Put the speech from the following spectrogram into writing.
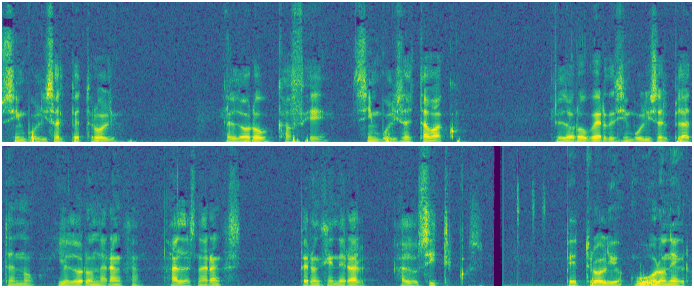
simboliza el petróleo, el oro café simboliza el tabaco, el oro verde simboliza el plátano y el oro naranja a las naranjas, pero en general a los cítricos. Petróleo u oro negro.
